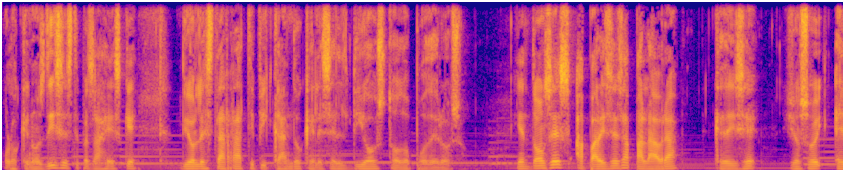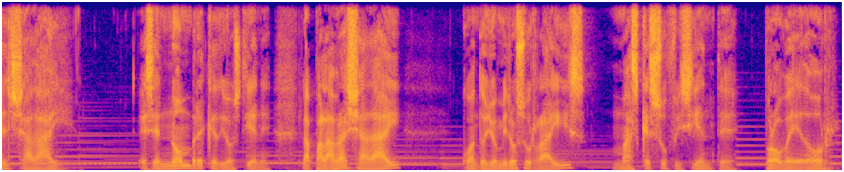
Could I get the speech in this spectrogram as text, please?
o lo que nos dice este pasaje, es que Dios le está ratificando que Él es el Dios Todopoderoso. Y entonces aparece esa palabra que dice, yo soy el Shaddai. Ese nombre que Dios tiene. La palabra Shaddai, cuando yo miro su raíz, más que suficiente, proveedor,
